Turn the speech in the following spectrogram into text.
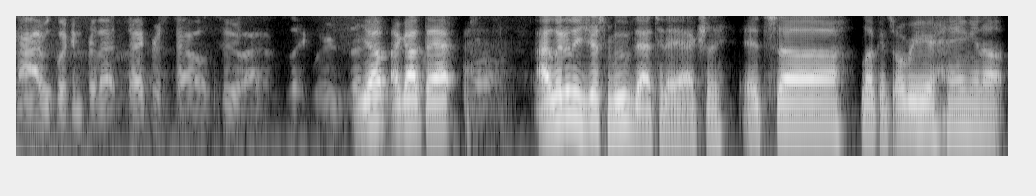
Nah, I was looking for that Cypress towel too. I was like, "Where's that?" yep, I got that. I literally just moved that today actually. It's uh look, it's over here hanging up.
